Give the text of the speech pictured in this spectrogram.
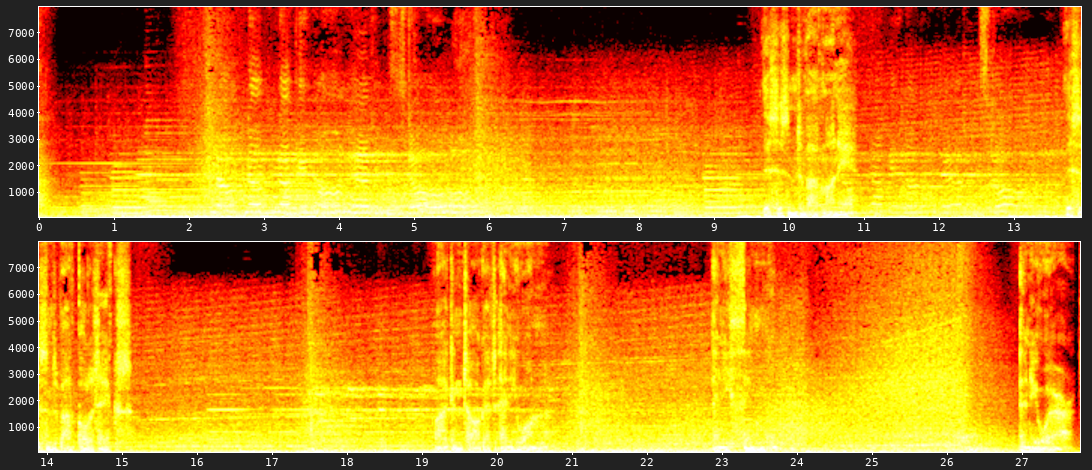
This isn't about money. This isn't about politics. I can target anyone, anything, anywhere.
